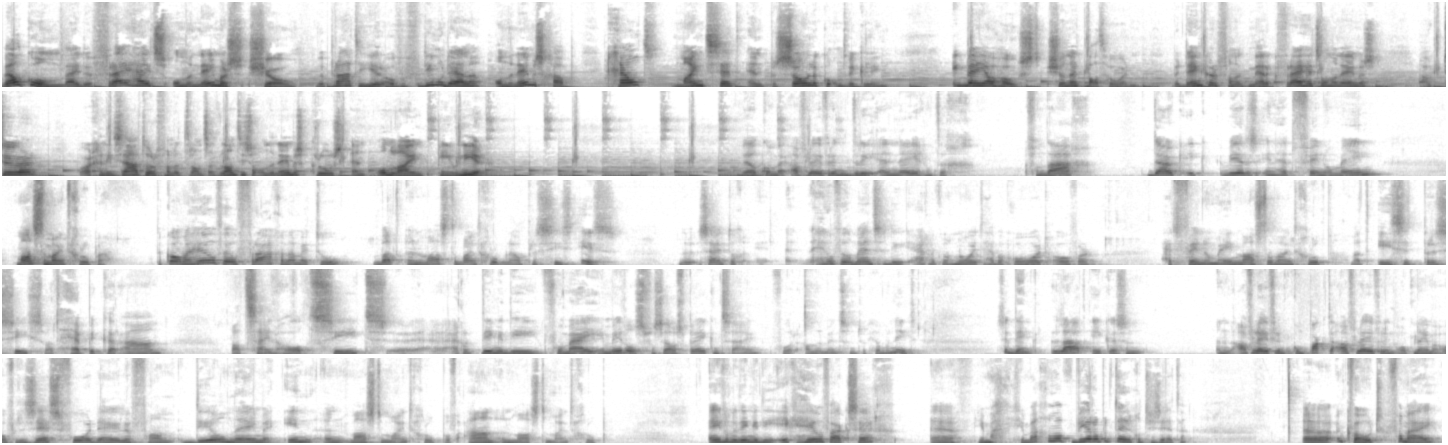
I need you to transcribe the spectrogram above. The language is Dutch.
Welkom bij de Vrijheidsondernemers Show. We praten hier over verdienmodellen, ondernemerschap, geld, mindset en persoonlijke ontwikkeling. Ik ben jouw host, Jeanette Badhoorn, bedenker van het merk Vrijheidsondernemers, auteur, organisator van de Transatlantische Ondernemerscruise en online pionier. Welkom bij aflevering 93. Vandaag duik ik weer eens in het fenomeen mastermind groepen. Er komen heel veel vragen naar mij toe wat een mastermind groep nou precies is. Er zijn toch heel veel mensen die eigenlijk nog nooit hebben gehoord over het fenomeen mastermind groep. Wat is het precies? Wat heb ik eraan? Wat zijn hot seats? Uh, eigenlijk dingen die voor mij inmiddels vanzelfsprekend zijn. Voor andere mensen natuurlijk helemaal niet. Dus ik denk, laat ik eens een een aflevering, een compacte aflevering opnemen over de zes voordelen van deelnemen in een mastermind groep of aan een mastermind groep. Een van de dingen die ik heel vaak zeg, uh, je, mag, je mag hem op, weer op een tegeltje zetten. Uh, een quote van mij.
